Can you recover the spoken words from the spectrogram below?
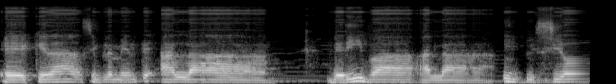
Eh, queda simplemente a la deriva, a la intuición.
